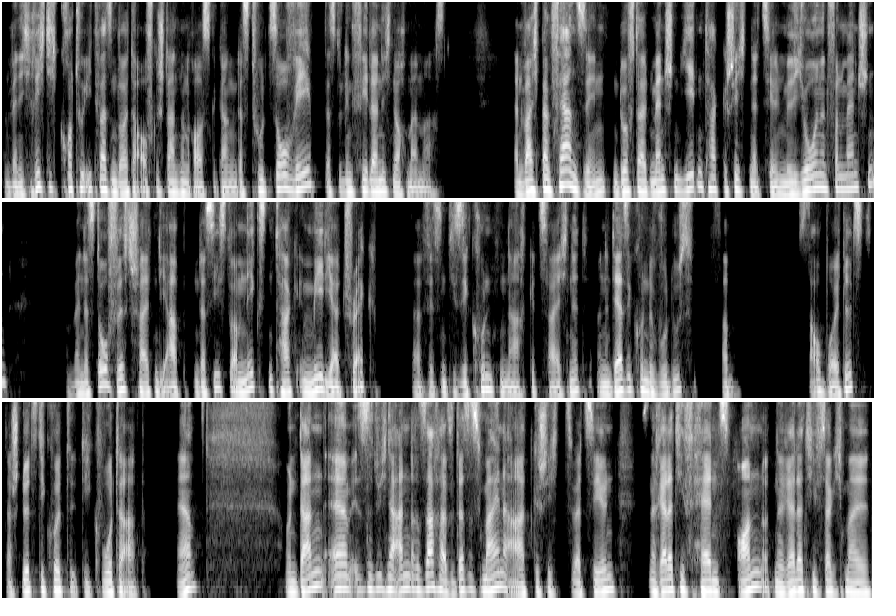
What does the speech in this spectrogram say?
Und wenn ich richtig grottoid war, sind Leute aufgestanden und rausgegangen. Das tut so weh, dass du den Fehler nicht nochmal machst. Dann war ich beim Fernsehen und durfte halt Menschen jeden Tag Geschichten erzählen, Millionen von Menschen. Und wenn das doof ist, schalten die ab. Und das siehst du am nächsten Tag im Mediatrack. Da sind die Sekunden nachgezeichnet. Und in der Sekunde, wo du es versaubbeutelst, da stürzt die Quote, die Quote ab. Ja? Und dann ähm, ist es natürlich eine andere Sache. Also das ist meine Art, Geschichte zu erzählen. Es ist eine relativ hands-on und eine relativ, sag ich mal,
